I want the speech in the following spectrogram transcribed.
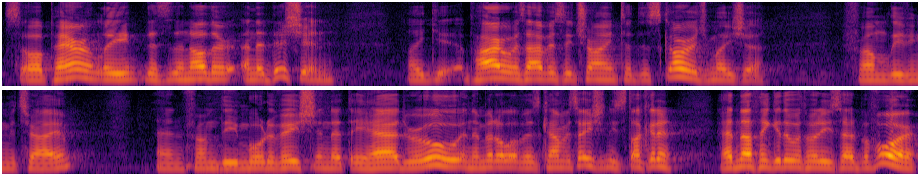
So apparently, this is another an addition. Like Paro was obviously trying to discourage Moshe from leaving Mitzrayim, and from the motivation that they had, Ru in the middle of his conversation, he stuck it in. Had nothing to do with what he said before.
